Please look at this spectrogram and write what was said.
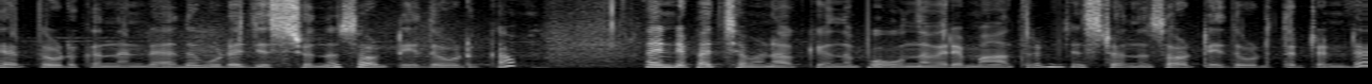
ചേർത്ത് കൊടുക്കുന്നുണ്ട്. അതുകൂടെ ജസ്റ്റ് ഒന്ന് സോട്ട് ചെയ്ത് കൊടുക്കാം. അതിന്റെ പച്ചമണമൊക്കെ ഒന്ന് പോകുന്നവരെ മാത്രം ജസ്റ്റ് ഒന്ന് സോട്ട് ചെയ്ത് കൊടുത്തിട്ടുണ്ട്.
